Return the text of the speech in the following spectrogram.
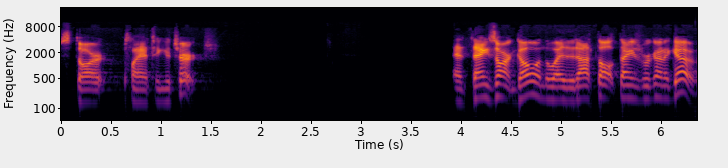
start planting a church. And things aren't going the way that I thought things were going to go.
